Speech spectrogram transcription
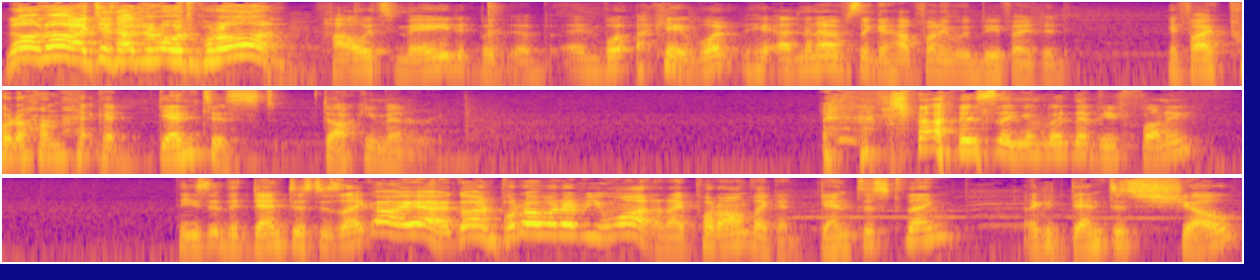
No, no. I just I don't know what to put on. How it's made, but uh, and what? Okay, what? And then I was thinking how funny it would be if I did, if I put on like a dentist documentary. I'm was thinking, would that be funny? He said the dentist is like, oh yeah, go ahead, put on whatever you want, and I put on like a dentist thing, like a dentist show.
